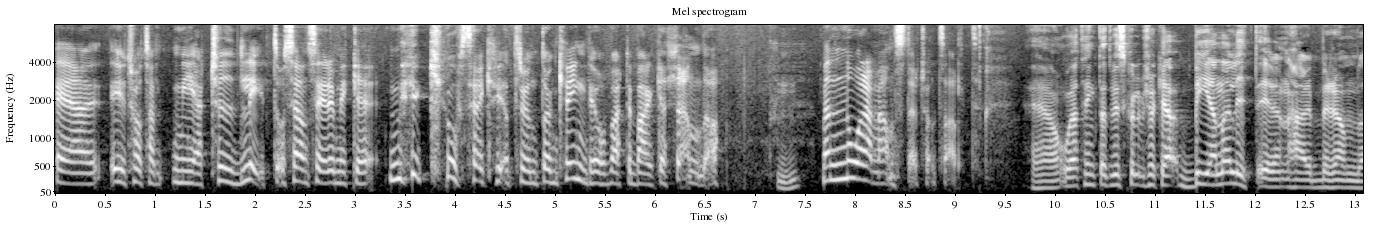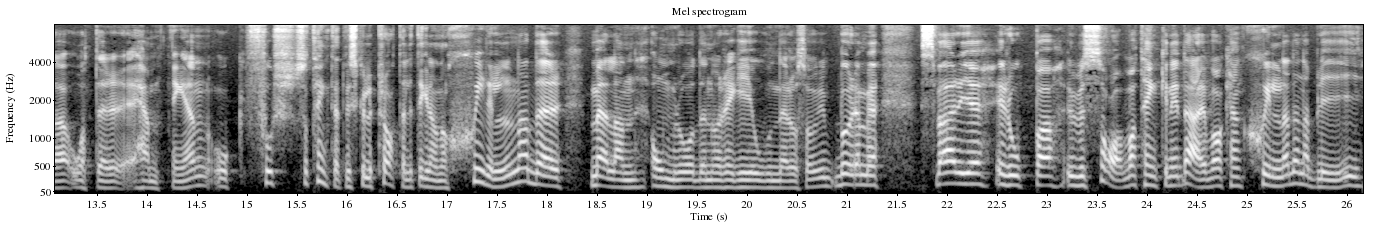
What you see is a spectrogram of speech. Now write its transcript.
eh, är ju trots allt mer tydligt. Och sen så är det mycket, mycket osäkerhet runt omkring det och vart det barkar sen. Då. Mm. Men några mönster, trots allt. Eh, och jag tänkte att vi skulle försöka bena lite i den här berömda återhämtningen. Och först så tänkte jag att vi skulle prata lite grann om skillnader mellan områden och regioner. Och så. Vi börjar med Sverige, Europa, USA. Vad tänker ni där? Vad kan skillnaderna bli i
